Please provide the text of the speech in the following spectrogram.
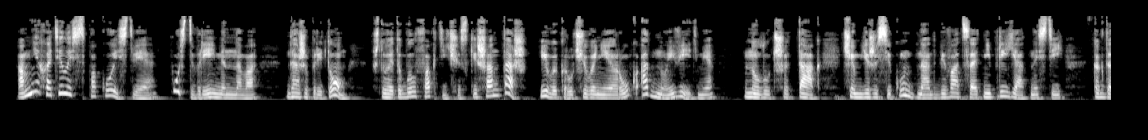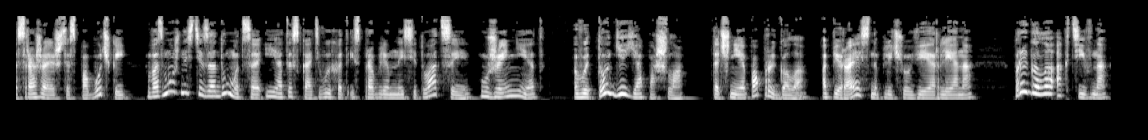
А мне хотелось спокойствия, пусть временного, даже при том, что это был фактически шантаж и выкручивание рук одной ведьме. Но лучше так, чем ежесекундно отбиваться от неприятностей. Когда сражаешься с побочкой, возможности задуматься и отыскать выход из проблемной ситуации уже нет. В итоге я пошла. Точнее, попрыгала, опираясь на плечо Верлена. Прыгала активно,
